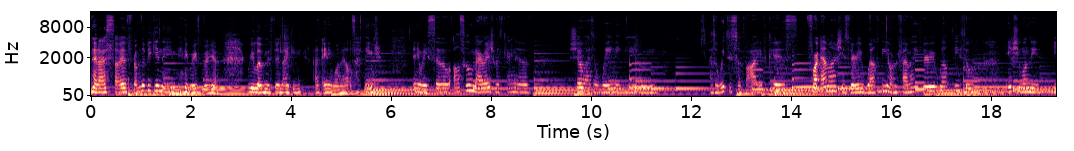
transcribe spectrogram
that I saw it from the beginning. Anyways, but yeah, we love Mr. Knightley as anyone else, I think. Anyway, so also marriage was kind of show as a way maybe. Um, as a way to survive because for Emma she's very wealthy or her family is very wealthy so if she wants to be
